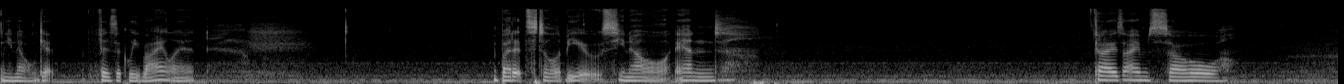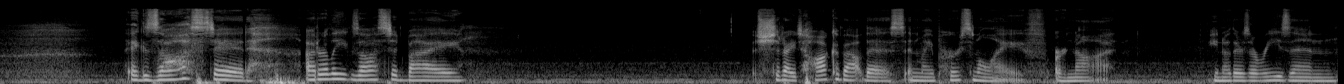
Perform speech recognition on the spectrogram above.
you know, get physically violent. But it's still abuse, you know, and guys, I'm so exhausted, utterly exhausted by should I talk about this in my personal life or not? You know, there's a reason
